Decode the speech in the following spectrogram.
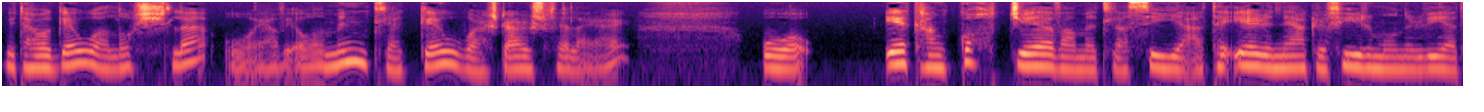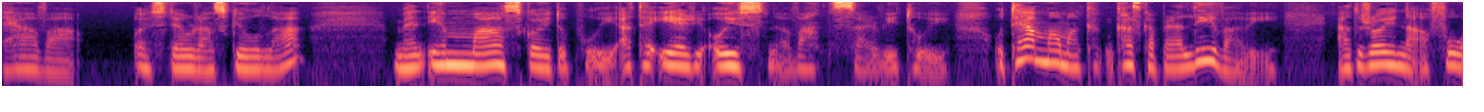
Vi tar gode løsle, og jeg har vi almindelig gode størsfellager, og jeg kan godt gjøre meg til å si at det er nærkere fire måneder vi har hatt en større skola, men jeg må skøyde på at det er i øysene vansar vi tog. Og det må man kanskje bare leve vi, at røyne å få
